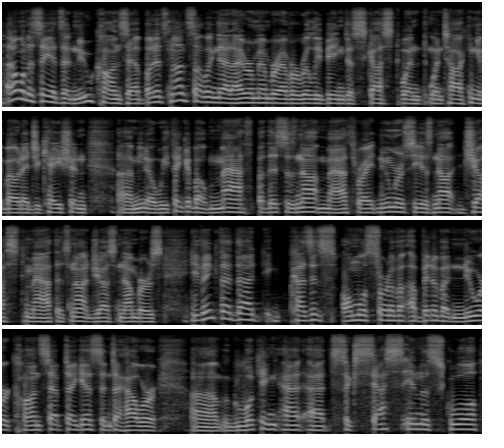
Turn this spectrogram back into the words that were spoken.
I don't want to say it's a new concept, but it's not something that I remember ever really being discussed when when talking about education. Um, you know, we think about math, but this is not math, right? Numeracy is not just math. It's not just numbers. Do you think that that because it's almost sort of a, a, bit of a newer concept, I guess, into how we're um, looking at at success in the school? School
